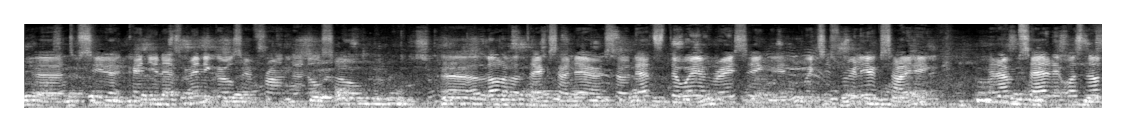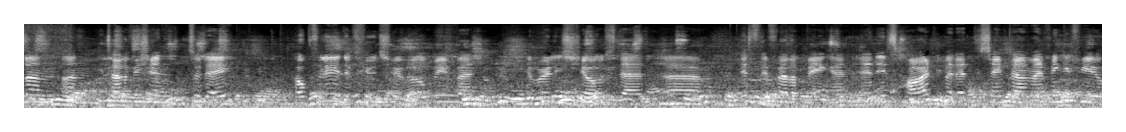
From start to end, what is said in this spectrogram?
uh, to see that Canyon has many girls in front and also uh, a lot of attacks are there. So that's the way of racing, which is really exciting. And I'm sad it was not on, on television today. Hopefully in the future it will be, but it really shows that um, it's developing and, and it's hard, but at the same time I think if you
